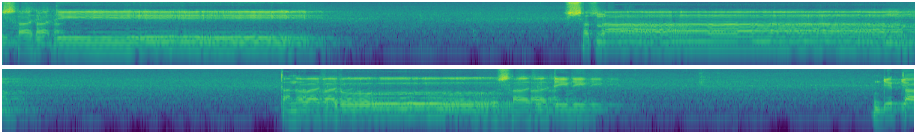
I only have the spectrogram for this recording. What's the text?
ਸਾਹਿਬ ਜੀ ਸਤਨਾਮ। ਧੰਨਵਾਦ ਗੁਰੂ ਸਾਹਿਬ ਜੀ ਜਿਤਾ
